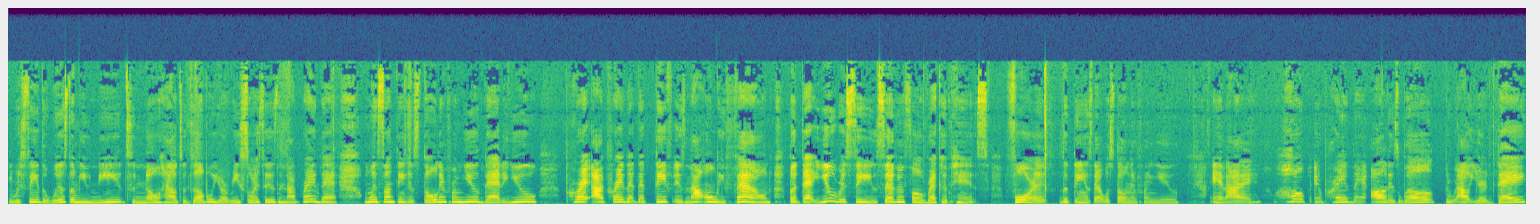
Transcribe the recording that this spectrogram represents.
receive the wisdom you need to know how to double your resources and I pray that when something is stolen from you that you pray I pray that the thief is not only found but that you receive sevenfold recompense for the things that were stolen from you. And I hope and pray that all is well throughout your day.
